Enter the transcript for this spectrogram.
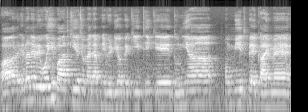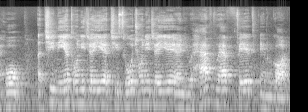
और इन्होंने भी वही बात की है जो मैंने अपनी वीडियो पे की थी कि दुनिया उम्मीद पे कायम है होप अच्छी नीयत होनी चाहिए, अच्छी सोच होनी चाहिए and you have to have faith in God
